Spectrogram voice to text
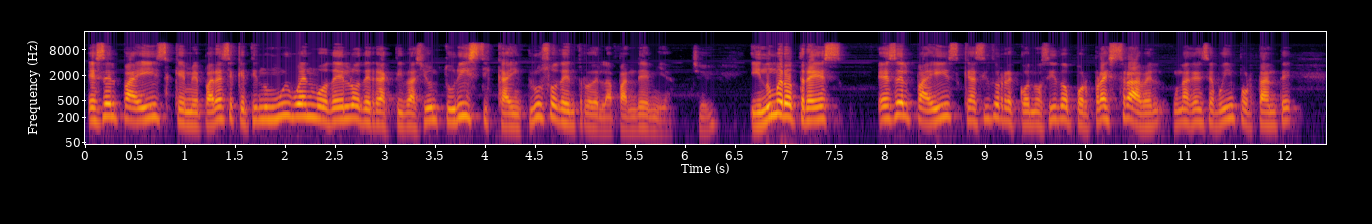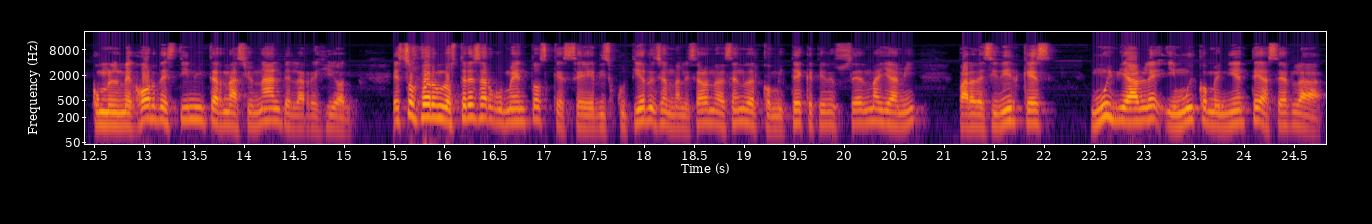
es el país que me parece que tiene un muy buen modelo de reactivación turística, incluso dentro de la pandemia. Y número tres, es el país que ha sido reconocido por Price Travel, una agencia muy importante, como el mejor destino internacional de la región. Estos fueron los tres argumentos que se discutieron y se analizaron al seno del comité que tiene su sede en Miami para decidir que es muy viable y muy conveniente hacer la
